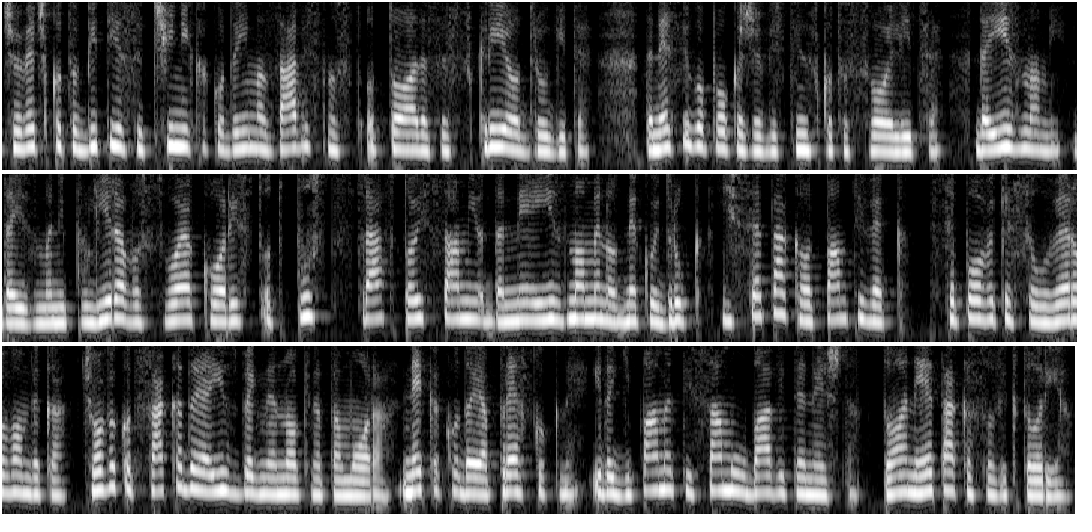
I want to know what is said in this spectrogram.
човечкото битие се чини како да има зависност од тоа да се скрие од другите, да не си го покаже вистинското свое лице, да измами, да изманипулира во своја корист од пуст страв тој самиот да не е измамен од некој друг. И се така од памти век. Се повеќе се уверувам дека човекот сака да ја избегне ноќната мора, некако да ја прескокне и да ги памети само убавите нешта. Тоа не е така со Викторија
